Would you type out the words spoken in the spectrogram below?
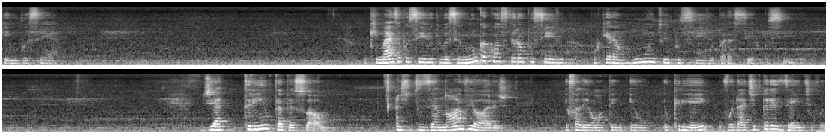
quem você é. O que mais é possível que você nunca considerou possível, porque era muito impossível para ser possível. Dia 30, pessoal, às 19 horas, eu falei ontem, eu, eu criei, vou dar de presente, vou,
